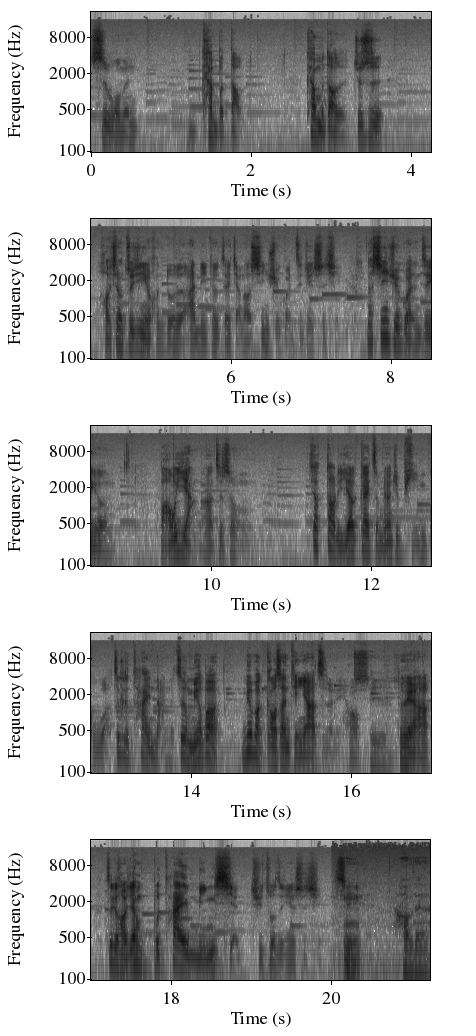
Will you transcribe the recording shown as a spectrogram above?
是我们看不到的，看不到的，就是好像最近有很多的案例都在讲到心血管这件事情。那心血管的这种保养啊，这种要到底要该怎么样去评估啊？这个太难了，这个没有办法，没有办法高山填鸭子了，你哈。是，对啊，这个好像不太明显去做这件事情。是，嗯、好的。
